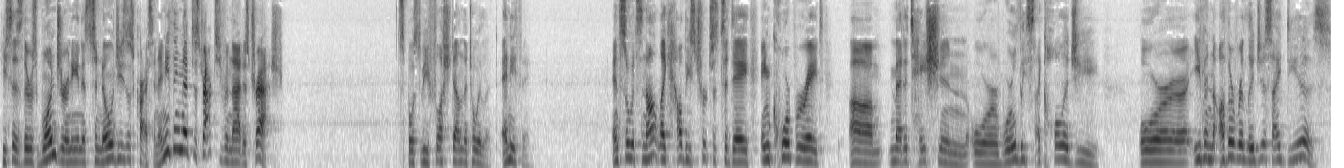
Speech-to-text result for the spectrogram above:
He says there's one journey, and it's to know Jesus Christ. And anything that distracts you from that is trash. It's supposed to be flushed down the toilet, anything. And so it's not like how these churches today incorporate um, meditation or worldly psychology or even other religious ideas.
